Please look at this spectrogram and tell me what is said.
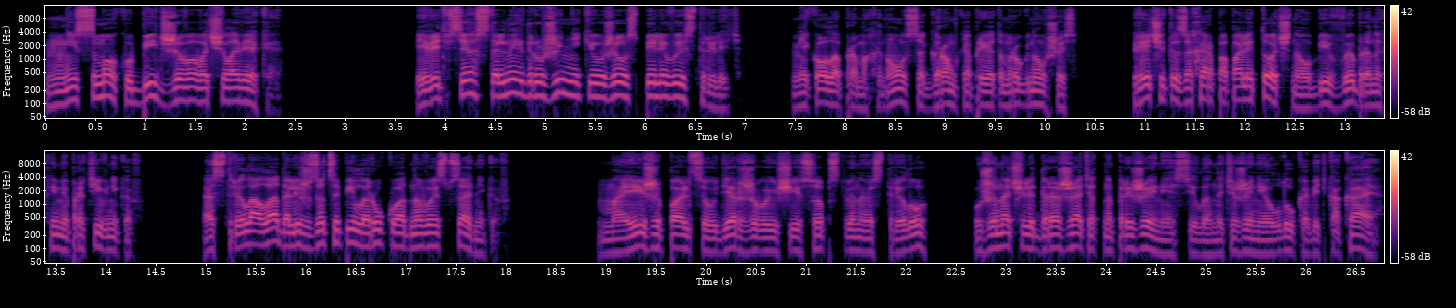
не смог убить живого человека. И ведь все остальные дружинники уже успели выстрелить. Микола промахнулся, громко при этом ругнувшись. Кречет и Захар попали точно, убив выбранных ими противников. А стрела Лада лишь зацепила руку одного из всадников. Мои же пальцы, удерживающие собственную стрелу, уже начали дрожать от напряжения силы натяжения у лука, ведь какая!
